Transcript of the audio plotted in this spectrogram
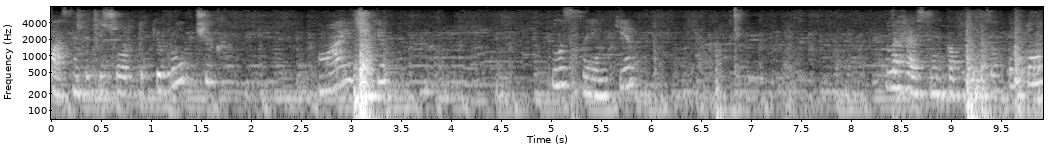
Класні такі шортики в рубчик, маєчки, лосинки, легесенька блуза котон,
